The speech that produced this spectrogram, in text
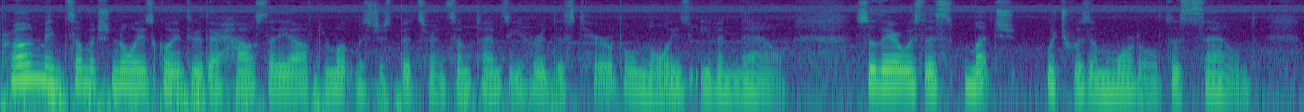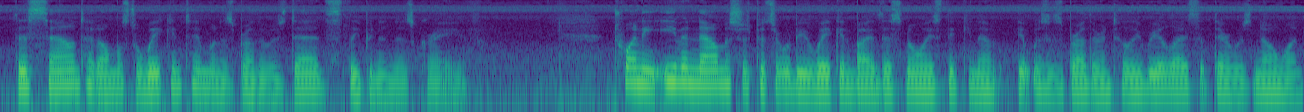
Perron made so much noise going through their house that he often woke Mr. Spitzer, and sometimes he heard this terrible noise even now. So there was this much which was immortal, this sound. This sound had almost awakened him when his brother was dead, sleeping in his grave. 20. Even now, Mr. Spitzer would be awakened by this noise, thinking of it was his brother, until he realized that there was no one,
